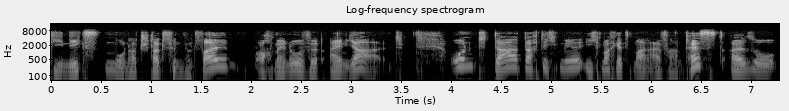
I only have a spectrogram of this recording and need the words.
die nächsten Monat stattfinden wird, weil auch Menno wird ein Jahr alt. Und da dachte ich mir, ich mache jetzt mal einfach einen Test. Also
